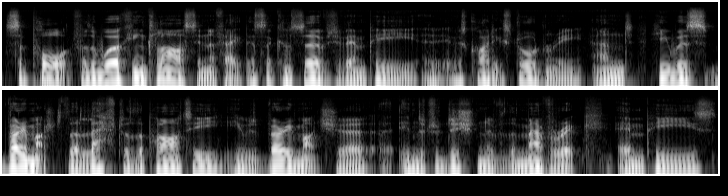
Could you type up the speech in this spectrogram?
support for the working class, in effect, as a Conservative MP. It was quite extraordinary. And he was very much to the left of the party. He was very much uh, in the tradition of the maverick MPs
